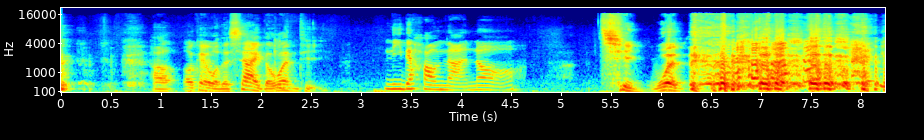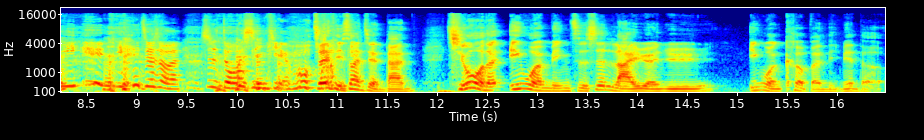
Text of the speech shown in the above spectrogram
好，OK，我的下一个问题。你的好难哦。请问，你你这什么智多星节目？这一题算简单。请问我的英文名字是来源于英文课本里面的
